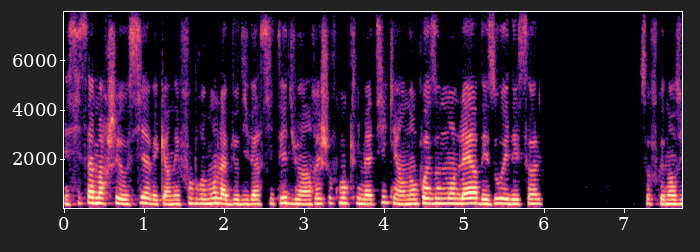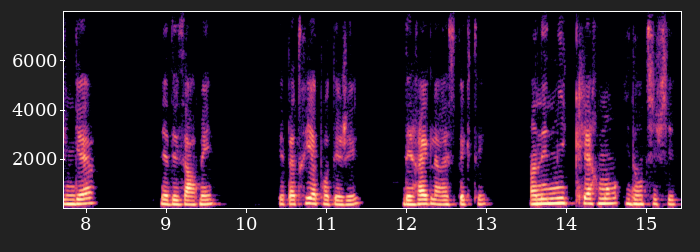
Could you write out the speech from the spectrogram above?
Et si ça marchait aussi avec un effondrement de la biodiversité dû à un réchauffement climatique et un empoisonnement de l'air, des eaux et des sols Sauf que dans une guerre, il y a des armées, des patries à protéger, des règles à respecter, un ennemi clairement identifié.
